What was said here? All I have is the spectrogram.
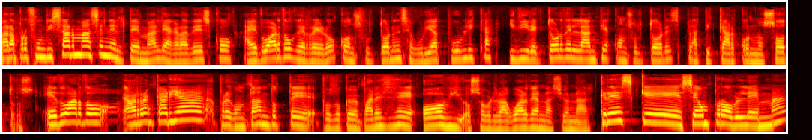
Para profundizar más en el tema, le agradezco a Eduardo Guerrero, consultor en seguridad pública y director de Lantia Consultores, platicar con nosotros. Eduardo, arrancaría preguntándote pues lo que me parece obvio sobre la Guardia Nacional. ¿Crees que sea un problema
